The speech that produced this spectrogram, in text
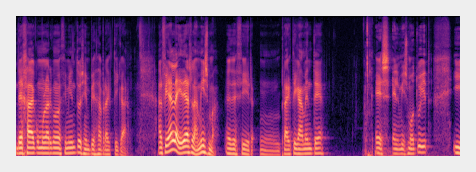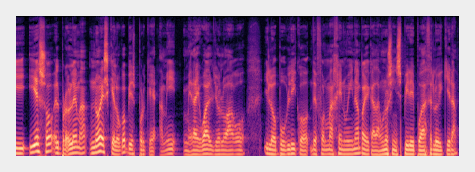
deja de acumular conocimientos y empieza a practicar. Al final la idea es la misma, es decir, mm, prácticamente es el mismo tweet y, eso, el problema, no es que lo copies, porque a mí me da igual, yo lo hago y lo publico de forma genuina para que cada uno se inspire y pueda hacer lo que quiera,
